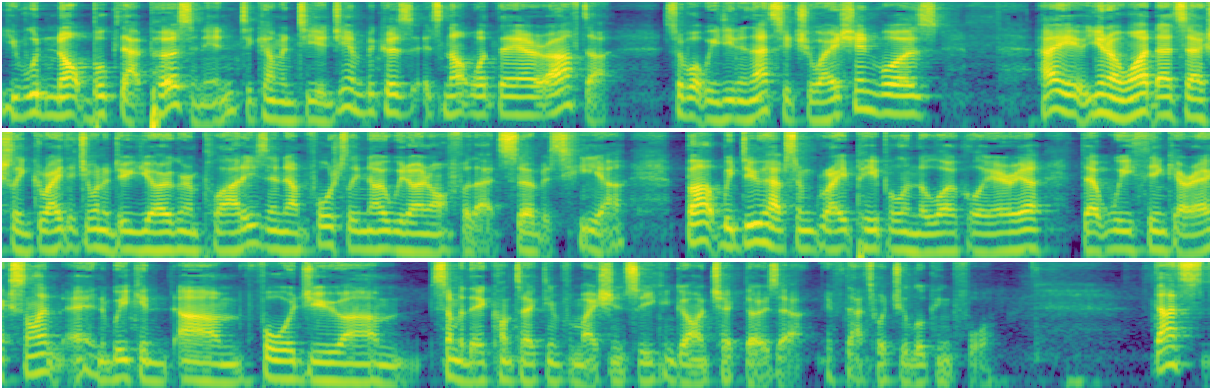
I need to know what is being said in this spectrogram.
you would not book that person in to come into your gym because it's not what they're after. So what we did in that situation was hey, you know what? That's actually great that you want to do yoga and Pilates. And unfortunately, no, we don't offer that service here. But we do have some great people in the local area that we think are excellent, and we can um, forward you um, some of their contact information so you can go and check those out if that's what you're looking for. That's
